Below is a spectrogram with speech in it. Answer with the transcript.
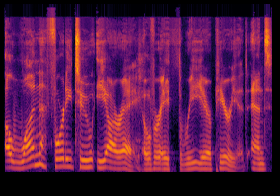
a one forty two ERA over a three year period, and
